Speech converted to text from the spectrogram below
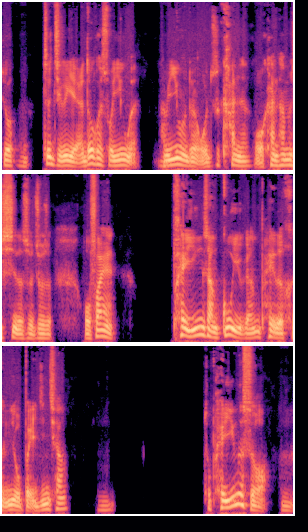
就这几个演员都会说英文，他们英文对白，我就看着我看他们戏的时候，就是我发现配音上故意给人配的很有北京腔，嗯，就配音的时候，嗯，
